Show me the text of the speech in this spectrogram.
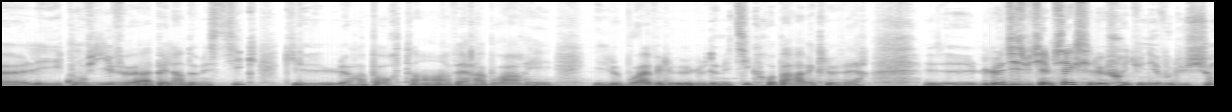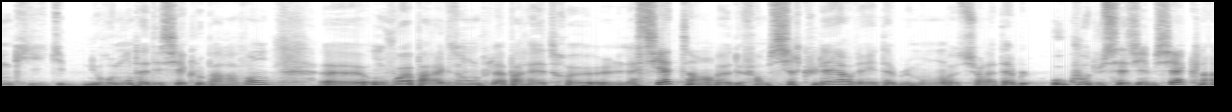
les convives appellent un domestique qui leur apporte un, verre à boire et ils le boivent et le, domestique repart avec le verre. Le XVIIIe siècle, c'est le fruit d'une évolution qui, qui remonte des siècles auparavant. on voit par exemple apparaître l'assiette hein, de forme circulaire véritablement sur la table au cours du XVIe siècle.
